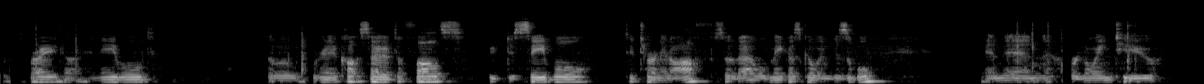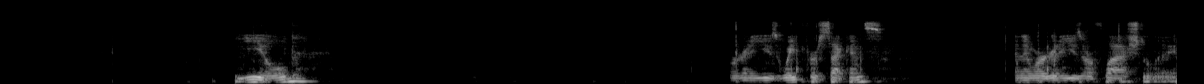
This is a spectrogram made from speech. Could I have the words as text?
So sprite enabled. So we're going to call, set it to false, to disable, to turn it off. So that will make us go invisible and then we're going to yield. We're going to use wait for seconds, and then we're going to use our flash delay.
